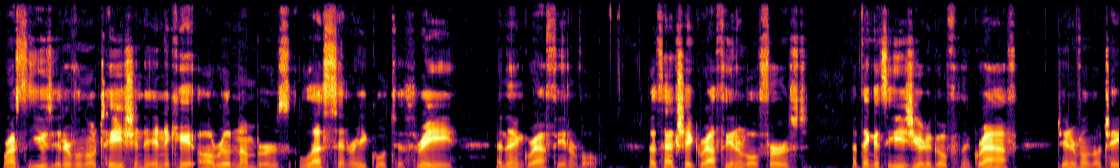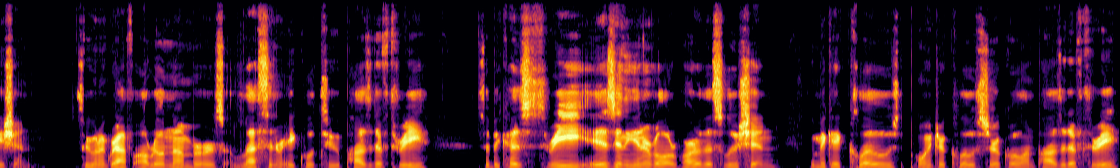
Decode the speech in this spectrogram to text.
We're asked to use interval notation to indicate all real numbers less than or equal to 3, and then graph the interval. Let's actually graph the interval first. I think it's easier to go from the graph to interval notation. So we want to graph all real numbers less than or equal to positive 3. So because 3 is in the interval or part of the solution, we make a closed point or closed circle on positive 3.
